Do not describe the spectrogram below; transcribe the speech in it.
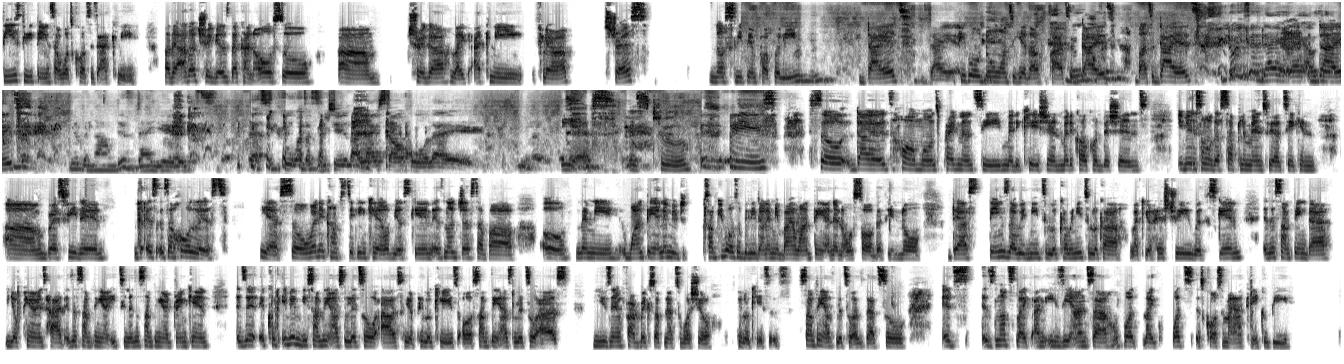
These three things are what causes acne. But the other triggers that can also um, trigger like acne flare up, stress, not sleeping properly, mm-hmm. diet. Diet. People don't want to hear that part. diet, but diet. You know, you said diet, right? I'm diet. Remember now, this diet. That's people want us to be changing our lifestyle for like, you know. Yes, it's true. Please. So, diet, hormones, pregnancy, medication, medical conditions, even some of the supplements we are taking, um, breastfeeding, it's, it's a whole list. Yes. So when it comes to taking care of your skin, it's not just about, oh, let me, one thing, and let me, some people also believe that let me buy one thing and then all solve the thing. No, there's things that we need to look at. We need to look at like your history with skin. Is it something that your parents had? Is it something you're eating? Is it something you're drinking? Is it it could even be something as little as your pillowcase or something as little as using fabric softener to wash your pillowcases. Something as little as that. So it's it's not like an easy answer. What like what is causing my acne it could be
